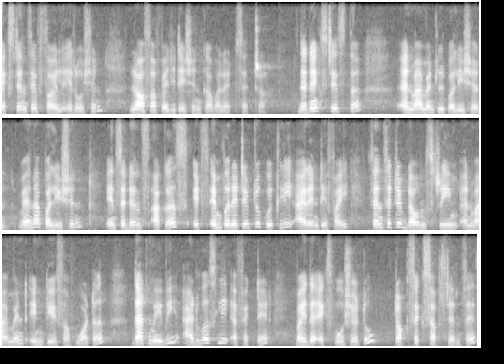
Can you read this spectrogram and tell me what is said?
extensive soil erosion, loss of vegetation cover etc. The next is the environmental pollution. When a pollution incidence occurs, it is imperative to quickly identify sensitive downstream environment in case of water that may be adversely affected by the exposure to toxic substances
